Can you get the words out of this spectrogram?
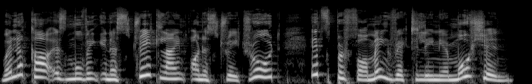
when a car is moving in a straight line on a straight road, it's performing rectilinear motion.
